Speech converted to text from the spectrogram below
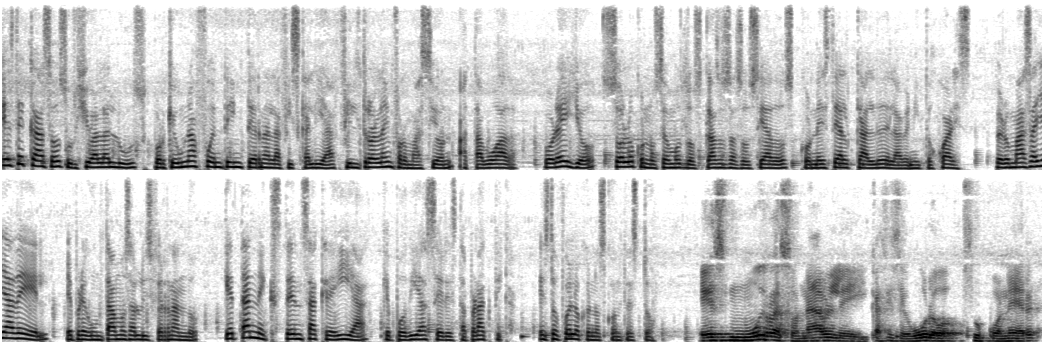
Este caso surgió a la luz porque una fuente interna de la Fiscalía filtró la información a Taboada, Por ello, solo conocemos los casos asociados con este alcalde de la Benito Juárez. Pero más allá de él, le preguntamos a Luis Fernando qué tan extensa creía que podía ser esta práctica. Esto fue lo que nos contestó. Es muy razonable y casi seguro suponer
